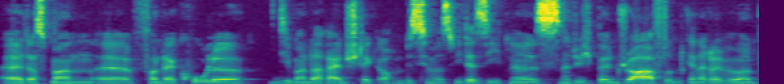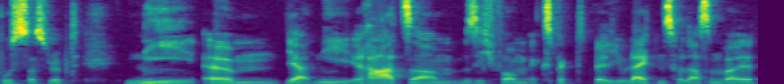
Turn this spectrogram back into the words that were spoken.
äh, dass man äh, von der Kohle, die man da reinsteckt, auch ein bisschen was wieder sieht. Ne? Es ist natürlich beim Draft und generell, wenn man Boosters rippt, nie, ähm, ja, nie ratsam, sich vom Expected Value leiten zu lassen, weil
